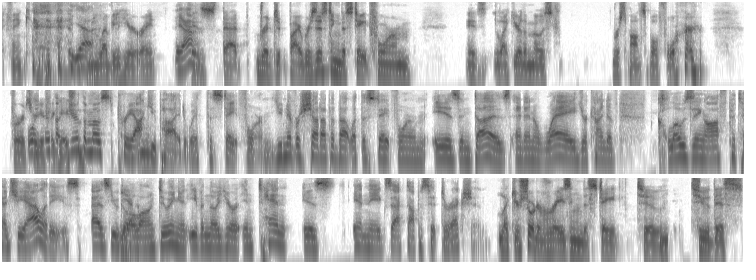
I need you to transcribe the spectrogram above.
I think. Yeah. Levy here, right? Yeah. Is that re- by resisting the state form is like you're the most responsible for for its Well, you're, the, reification. you're the most preoccupied with the state form. You never shut up about what the state form is and does, and in a way, you're kind of closing off potentialities as you go Yeah. along doing it, even though your intent is in the exact opposite direction. like you're sort of raising the state to Mm. to this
